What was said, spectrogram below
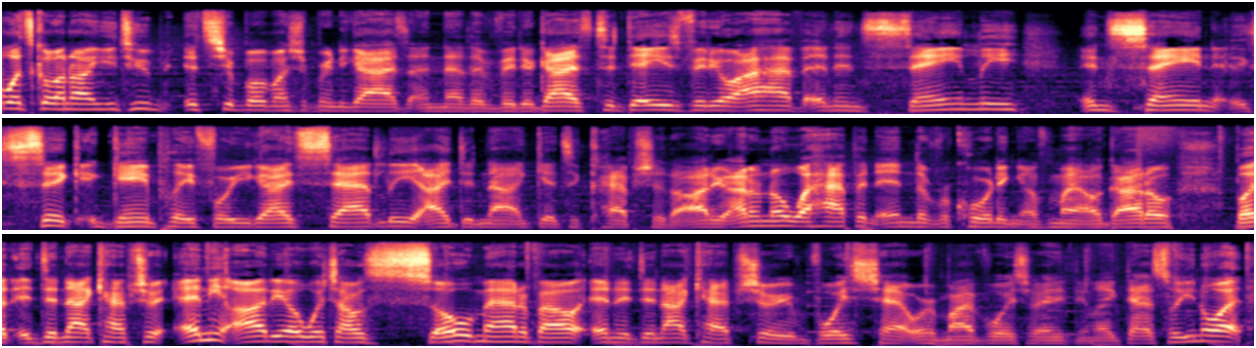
what's going on YouTube? It's your boy Motion bringing you guys another video. Guys, today's video I have an insanely, insane, sick gameplay for you guys. Sadly, I did not get to capture the audio. I don't know what happened in the recording of my Elgato, but it did not capture any audio, which I was so mad about, and it did not capture voice chat or my voice or anything like that. So you know what?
